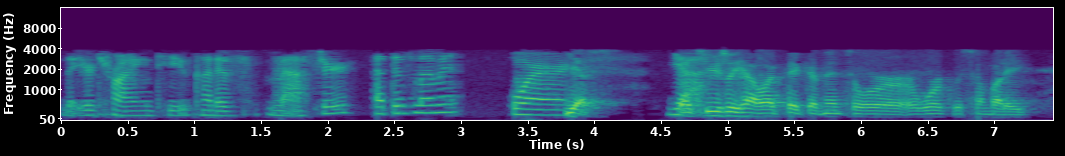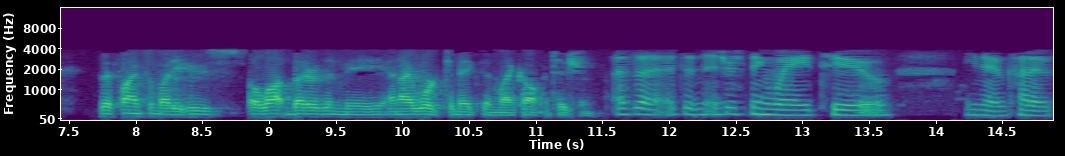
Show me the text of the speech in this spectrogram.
that you're trying to kind of master at this moment, or yes, yeah. That's usually how I pick a mentor or work with somebody. I find somebody who's a lot better than me, and I work to make them my competition. It's a it's an interesting way to you know, kind of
